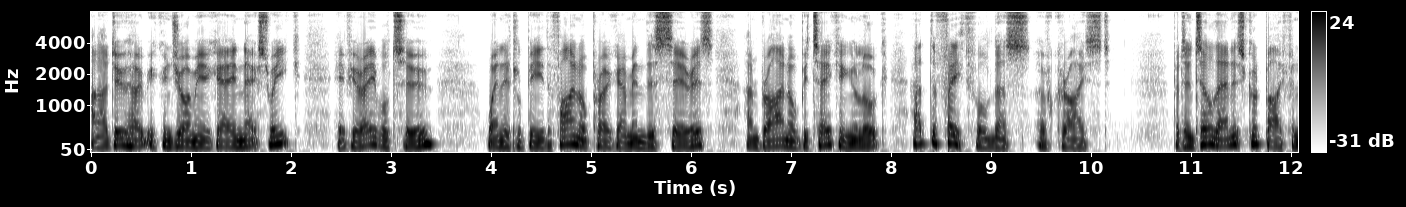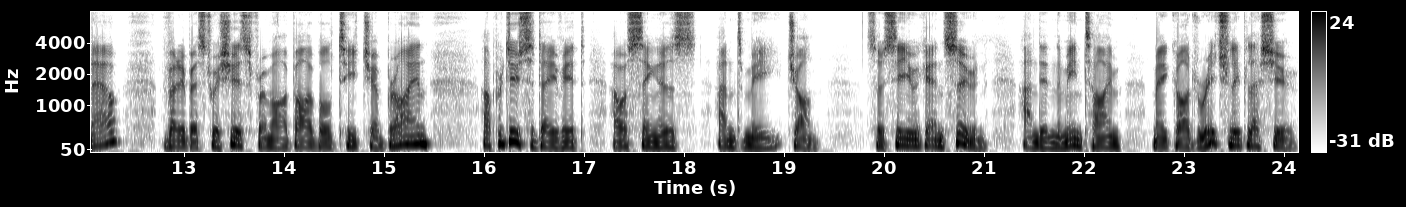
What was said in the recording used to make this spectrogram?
And I do hope you can join me again next week, if you're able to, when it'll be the final programme in this series, and Brian will be taking a look at the faithfulness of Christ. But until then, it's goodbye for now. Very best wishes from our Bible teacher Brian, our producer David, our singers, and me, John. So see you again soon, and in the meantime, may God richly bless you.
